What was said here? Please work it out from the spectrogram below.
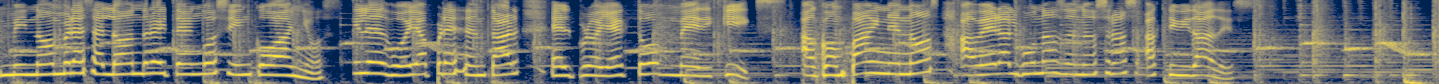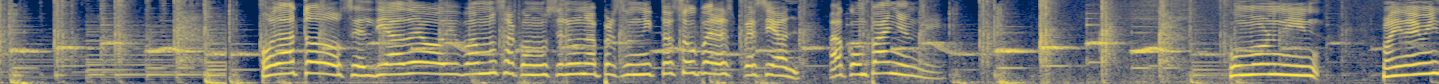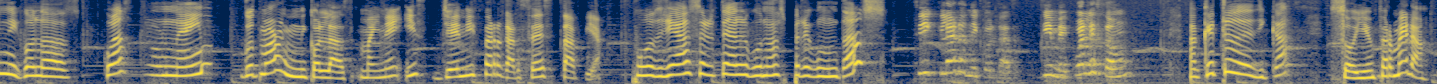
Mi nombre es Alondra y tengo 5 años. Y les voy a presentar el proyecto Medikix. Acompáñenos a ver algunas de nuestras actividades. Hola a todos, el día de hoy vamos a conocer una personita súper especial. Acompáñenme. Good morning. My name is Nicolás. What's your name? Good morning, Nicolás. My name is Jennifer Garcés Tapia. ¿Podría hacerte algunas preguntas? Sí, claro, Nicolás. Dime, ¿cuáles son? ¿A qué te dedicas? Soy enfermera.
